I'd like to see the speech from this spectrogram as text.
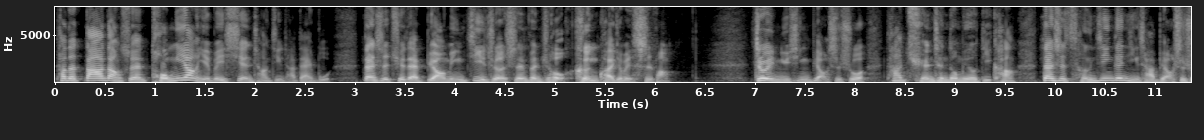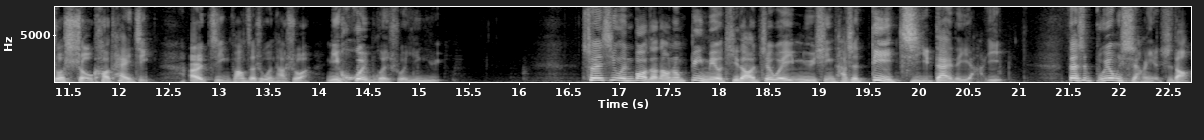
他的搭档虽然同样也被现场警察逮捕，但是却在表明记者身份之后，很快就被释放。这位女性表示说，她全程都没有抵抗，但是曾经跟警察表示说手铐太紧，而警方则是问她说：“你会不会说英语？”虽然新闻报道当中并没有提到这位女性她是第几代的亚裔，但是不用想也知道，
